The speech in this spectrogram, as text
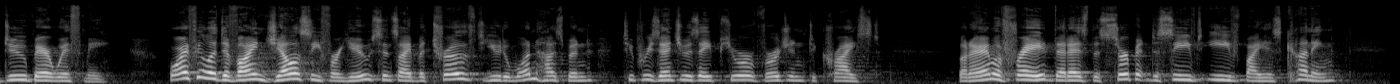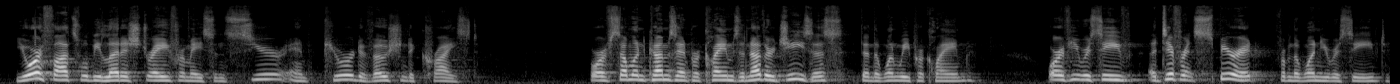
Do bear with me. For I feel a divine jealousy for you, since I betrothed you to one husband to present you as a pure virgin to Christ. But I am afraid that as the serpent deceived Eve by his cunning, your thoughts will be led astray from a sincere and pure devotion to Christ. For if someone comes and proclaims another Jesus than the one we proclaimed, or if you receive a different spirit from the one you received,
